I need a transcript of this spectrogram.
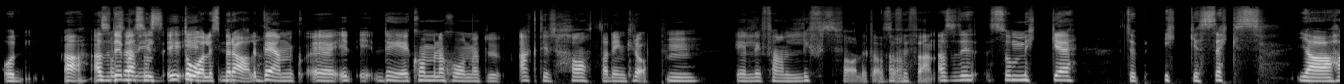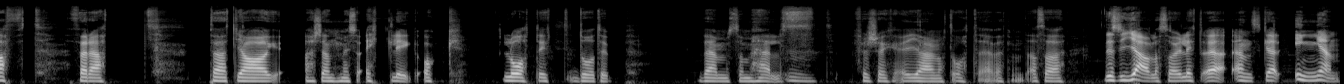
Och ja, alltså Och det är bara en i- dålig spiral. Den, eh, i- det i kombination med att du aktivt hatar din kropp Mm. är fan livsfarligt alltså. Ja, för fan. Alltså det är så mycket typ icke-sex jag har haft för att, för att jag har känt mig så äcklig och låtit då typ vem som helst Mm. försöka göra något åt det. Jag vet inte. Alltså, det är så jävla sorgligt och jag önskar ingen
